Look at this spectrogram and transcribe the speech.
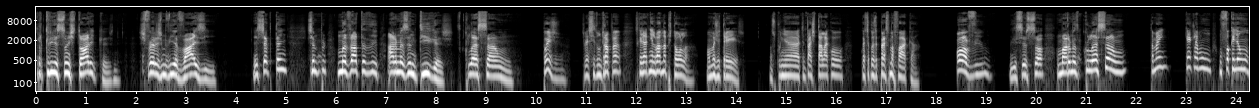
recriações históricas, esferas medievais e. Esse é que tem sempre uma data de armas antigas, de coleção. Pois, se tivesse sido um tropa, se calhar tinha levado uma pistola. Ou uma G3. Não se punha a tentar estar lá com, com essa coisa que parece uma faca. Óbvio. Ia ser só uma arma de coleção. Também, quem é que leva um, um facalhão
